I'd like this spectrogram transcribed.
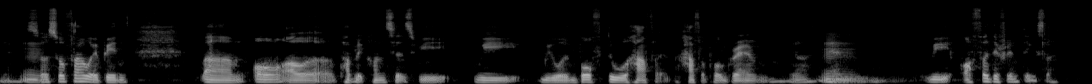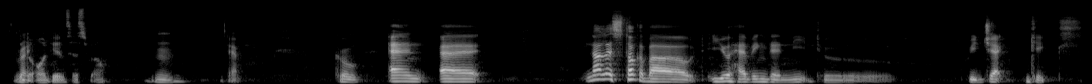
Yeah. Mm. So so far we've been um, all our public concerts we we we will both do half a half a program, you know, Mm. and we offer different things lah, to Right. the audience as well. Mm, yeah. Cool. And uh, now let's talk about you having the need to reject gigs,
